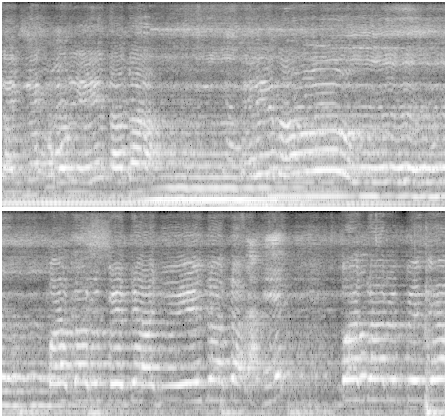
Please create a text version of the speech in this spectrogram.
नाही खाल्लं रे दादा. हे भाऊ पाच रुपये द्या दादा. पाच रुपये द्या.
